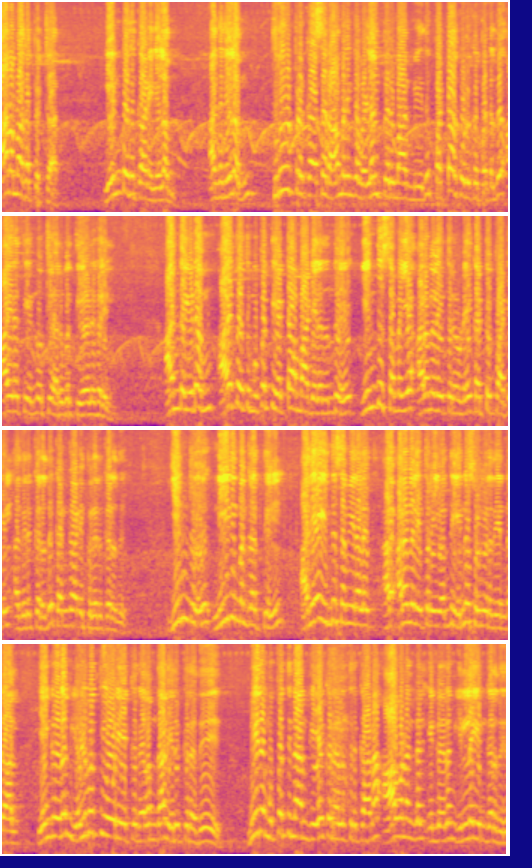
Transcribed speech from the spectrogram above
தானமாக பெற்றார். எண்பது காணி நிலம். அந்த நிலம் திருவிப்பிரகாச ராமலிங்க வள்ளல் பெருமான் மீது பட்டா கொடுக்கப்பட்டது ஆயிரத்தி எண்ணூற்றி அறுபத்தி ஏழுகளில். அந்த இடம் ஆயிரத்தி தொள்ளாயிரத்தி முப்பத்தி எட்டாம் ஆண்டிலிருந்து இந்து சமய அறநிலையத்தினுடைய கட்டுப்பாட்டில் அது இருக்கிறது கண்காணிப்பில் இருக்கிறது. இன்று நீதிமன்றத்தில் அதே இந்து சமய அறநிலையத்துறை வந்து என்ன சொல்கிறது என்றால் எங்களிடம் எழுபத்தி ஓரு ஏக்கர் நிலம் தான் இருக்கிறது. மீதம் முப்பத்தி நான்கு ஏக்கர் நிலத்திற்கான ஆவணங்கள் எங்களிடம் இல்லை என்கிறது.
